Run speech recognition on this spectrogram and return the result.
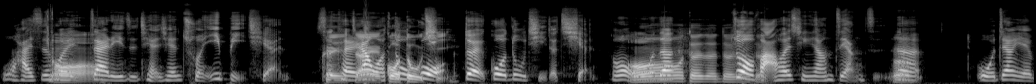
我还是会哦在离职前先存一笔钱，是可以让我在过渡度过期对过渡期的钱。我我的做法会倾向这样子。嗯那我这样也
